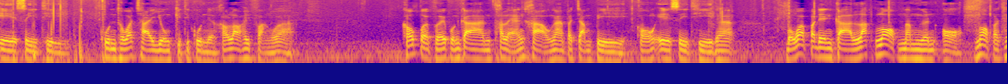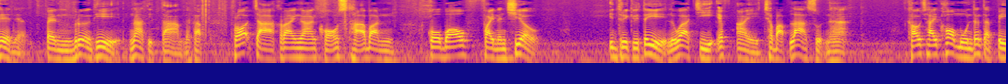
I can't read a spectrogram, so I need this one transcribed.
ACT คุณทวัชชัยยงกิติกุลเนี่ยเขาเล่าให้ฟังว่าเขาเปิดเผยผลการแถลงข่าวงานประจำปีของ ACT นะฮะ บอกว่าประเด็นการลักลอบนำเงินออกนอกประเทศเนี่ยเป็นเรื่องที่น่าติดตามนะครับ เพราะจากรายงานของสถาบัน Global Financial Integrity หรือว่า GFI ฉบับล่าสุดนะฮะเขาใช้ข้อมูลตั้งแต่ปี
